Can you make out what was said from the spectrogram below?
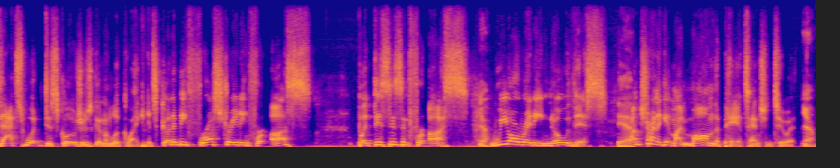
That's what disclosure is going to look like. It's going to be frustrating for us, but this isn't for us. Yeah. We already know this. Yeah. I'm trying to get my mom to pay attention to it. Yeah.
